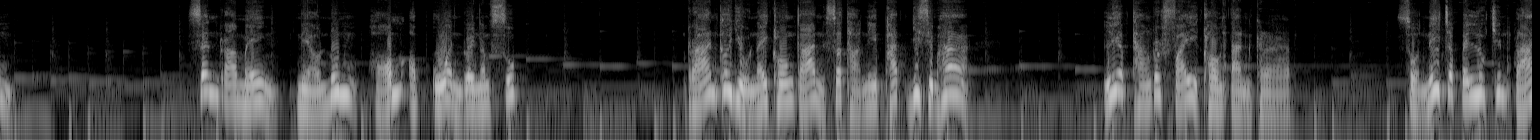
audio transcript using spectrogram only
ม เส้นราเมง เหนียวนุ่มหอมอบอวนด้วยน้ำซุป ร้านเขาอยู่ในโครงการสถานีพัฒน์25 เลียบทางรถไฟคลองตันครับ ส่วนนี้จะเป็นลูกชิ้นปลา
